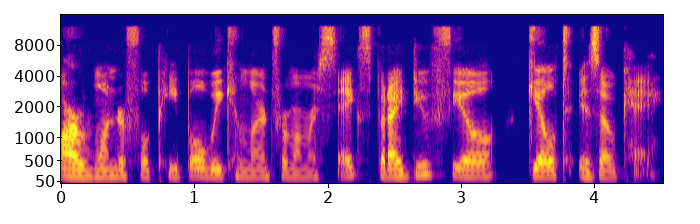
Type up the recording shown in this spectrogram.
are wonderful people. We can learn from our mistakes, but I do feel guilt is okay.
